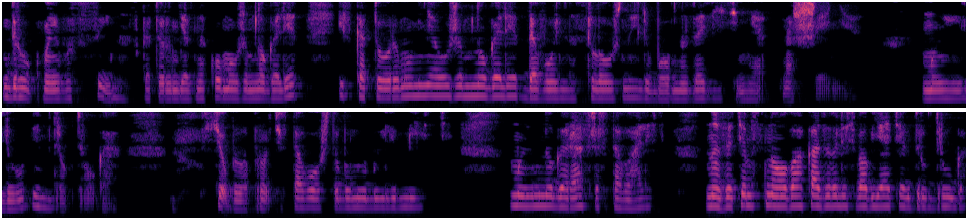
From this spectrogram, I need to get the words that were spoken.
друг моего сына, с которым я знакома уже много лет и с которым у меня уже много лет довольно сложные любовно-зависимые отношения. Мы любим друг друга. Все было против того, чтобы мы были вместе. Мы много раз расставались, но затем снова оказывались в объятиях друг друга,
